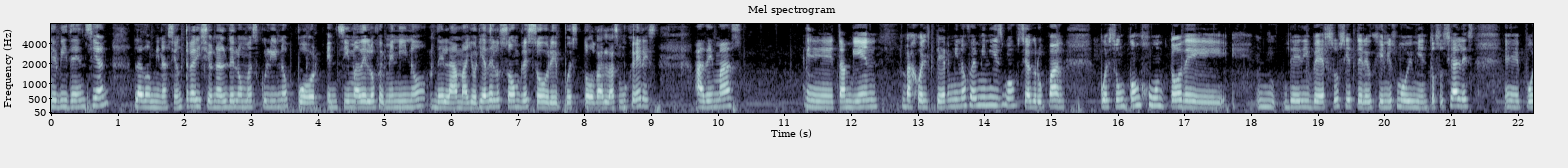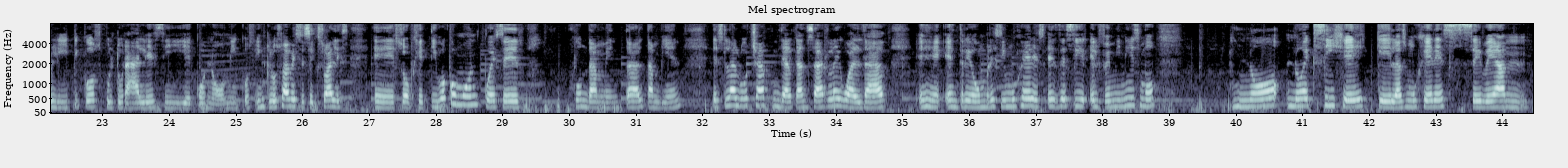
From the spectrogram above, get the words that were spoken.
evidencian la dominación tradicional de lo masculino por encima de lo femenino de la mayoría de los hombres sobre pues todas las mujeres. Además, eh, también bajo el término feminismo se agrupan pues un conjunto de de diversos y heterogéneos movimientos sociales, eh, políticos, culturales y económicos, incluso a veces sexuales. Eh, su objetivo común puede ser fundamental también es la lucha de alcanzar la igualdad eh, entre hombres y mujeres, es decir, el feminismo no, no exige que las mujeres se vean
